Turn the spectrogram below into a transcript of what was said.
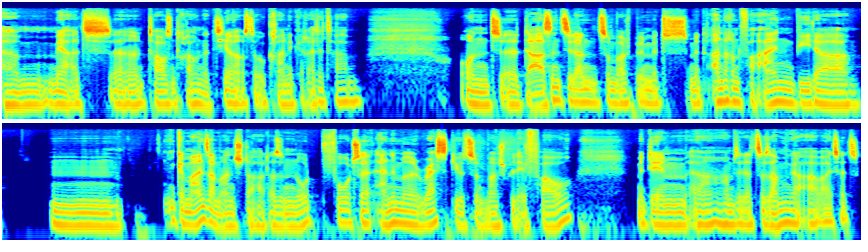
ähm, mehr als äh, 1300 Tiere aus der Ukraine gerettet haben. Und äh, da sind sie dann zum Beispiel mit, mit anderen Vereinen wieder mh, gemeinsam an Start. Also Notpfote Animal Rescue zum Beispiel e.V., mit dem äh, haben sie da zusammengearbeitet.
